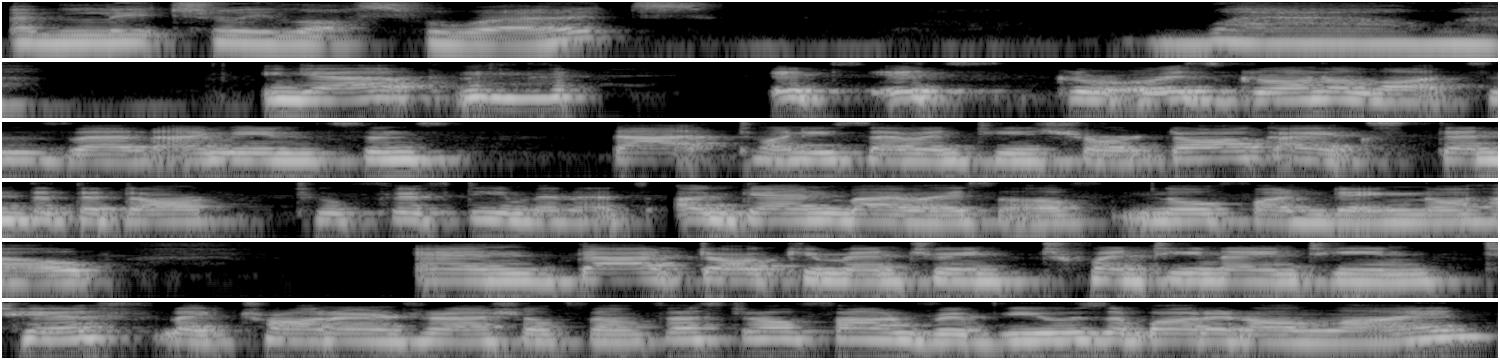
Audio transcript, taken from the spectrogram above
I'm literally lost for words. Wow. Yeah. It's it's it's grown a lot since then. I mean, since that 2017 short doc, I extended the doc to 50 minutes again by myself, no funding, no help. And that documentary in 2019, TIFF, like Toronto International Film Festival, found reviews about it online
